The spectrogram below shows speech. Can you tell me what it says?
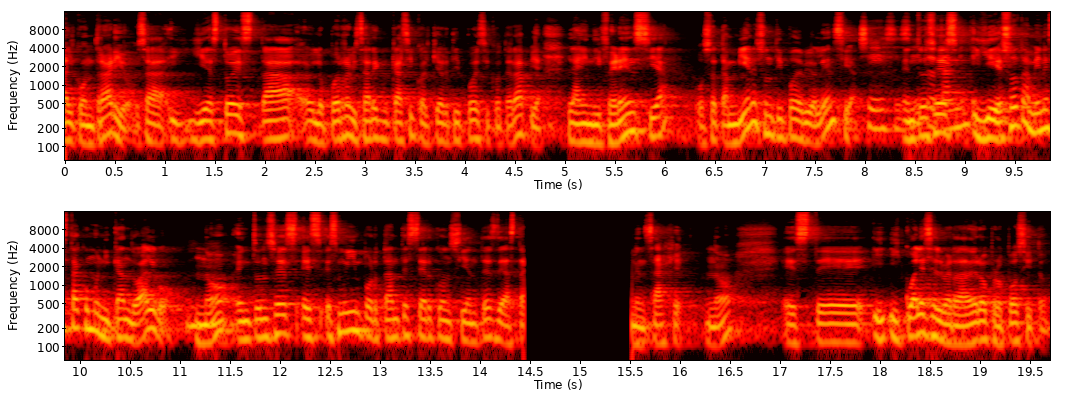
al contrario, o sea, y, esto está, lo puedes revisar en casi cualquier tipo de psicoterapia. La indiferencia, o sea, también es un tipo de violencia. Sí, sí, sí, Entonces, totalmente. y eso también está comunicando algo, ¿no? Entonces, es, es muy importante ser conscientes de hasta mensaje, ¿no? Este, y, y cuál es el verdadero propósito.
